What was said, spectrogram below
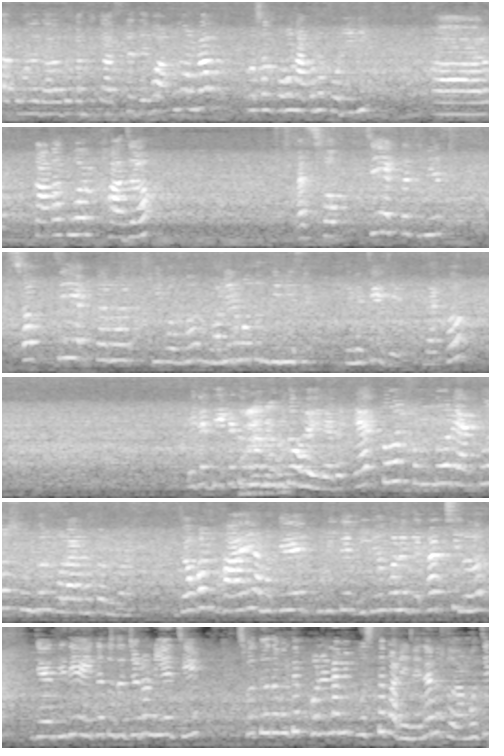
আর তোমাদের দাদা দোকান থেকে আসলে দেবো এখনও আমরা প্রসাদ গ্রহণ এখনও করিনি। আর কাকাতুয়ার খাজা। আর সবচেয়ে একটা জিনিস সবচেয়ে একটা আমার কী বলব মনের মতন জিনিস কিনেছি যে দেখো এটা দেখে তোমরা মুগ্ধ হয়ে যাবে। এত সুন্দর এত সুন্দর বলার মতন নয়। যখন ভাই আমাকে পুরীতে ভিডিও কলে দেখাচ্ছিল যে দিদি এইটা তোদের জন্য নিয়েছি সত্যি কথা বলতে ফোনে না আমি বুঝতে পারিনি জানো তো আমি বলছি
